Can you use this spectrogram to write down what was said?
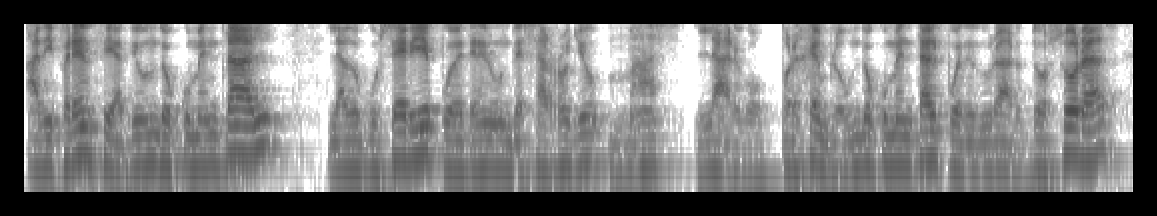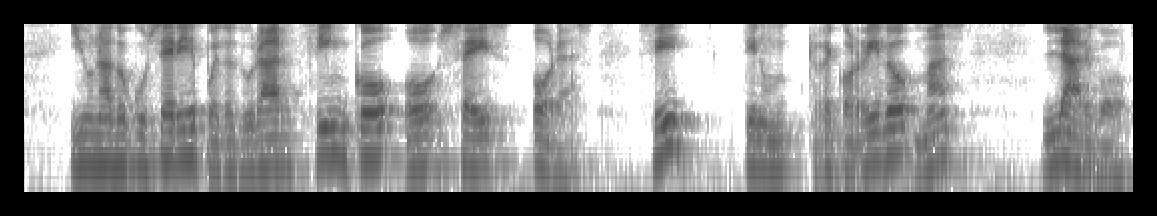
A diferencia de un documental, la docuserie puede tener un desarrollo más largo. Por ejemplo, un documental puede durar dos horas y una docuserie puede durar cinco o seis horas. ¿Sí? Tiene un recorrido más largo.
